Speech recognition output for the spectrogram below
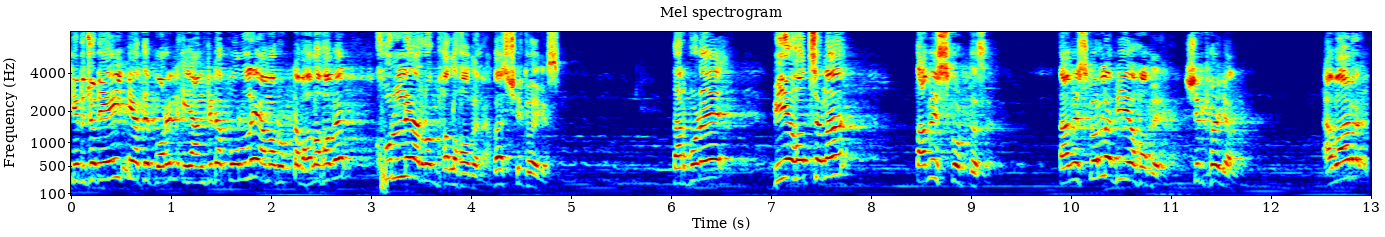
কিন্তু যদি এই নিয়াতে পড়েন, এই আংটিটা পরলে আমার রোগটা ভালো হবে, খুললে আর রোগ ভালো হবে না। ব্যাস ঠিক হয়ে গেছে। তারপরে বিয়ে হচ্ছে না, তাবিজ করতেছে। তাবিজ করলে বিয়ে হবে, শির্ক হয়ে গেল। আবার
